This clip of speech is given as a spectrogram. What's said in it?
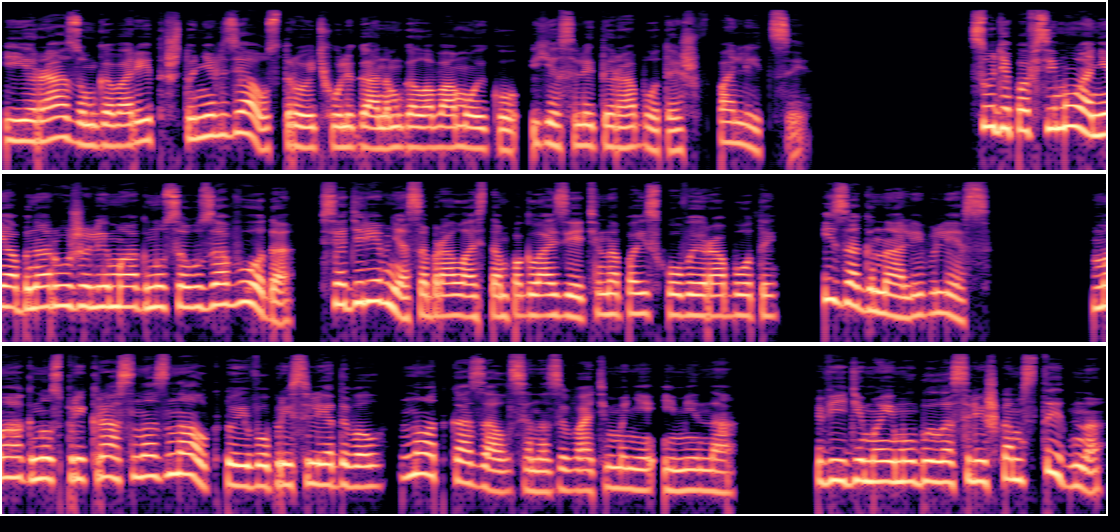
И разум говорит, что нельзя устроить хулиганам головомойку, если ты работаешь в полиции. Судя по всему, они обнаружили Магнуса у завода, вся деревня собралась там поглазеть на поисковые работы и загнали в лес. Магнус прекрасно знал, кто его преследовал, но отказался называть мне имена. Видимо, ему было слишком стыдно.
